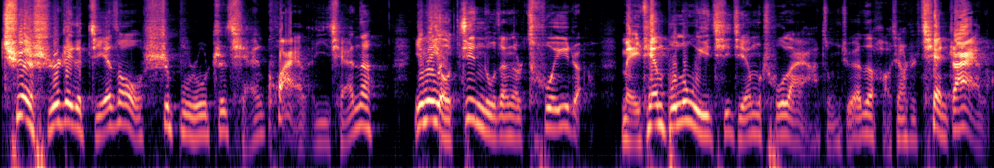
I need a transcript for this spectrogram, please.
确实这个节奏是不如之前快了。以前呢，因为有进度在那儿催着，每天不录一期节目出来啊，总觉得好像是欠债了。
